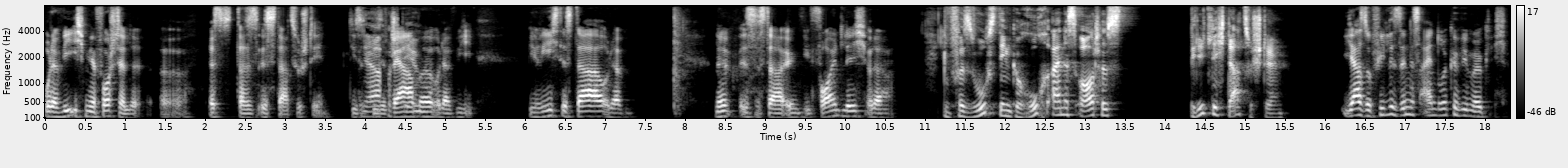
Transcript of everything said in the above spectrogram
Oder wie ich mir vorstelle, äh, es, dass es ist, da zu stehen. Diese, ja, diese Wärme oder wie, wie riecht es da oder ne, ist es da irgendwie freundlich oder. Du versuchst den Geruch eines Ortes bildlich darzustellen. Ja, so viele Sinneseindrücke wie möglich.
